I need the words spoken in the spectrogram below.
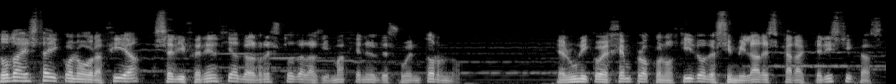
Toda esta iconografía se diferencia del resto de las imágenes de su entorno. El único ejemplo conocido de similares características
